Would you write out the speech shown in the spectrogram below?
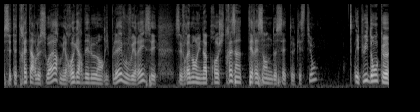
c'était très tard le soir, mais regardez-le en replay, vous verrez, c'est vraiment une approche très intéressante de cette question. Et puis donc euh,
